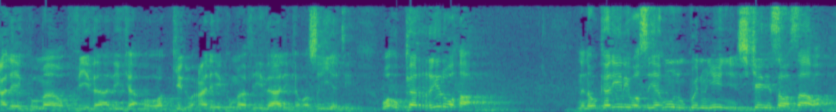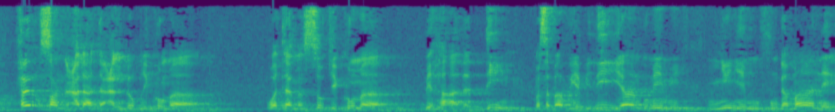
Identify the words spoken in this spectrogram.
عليكما في ذلك وأؤكد عليكما في ذلك وصيتي وأكررها ننوكريري وصيهون كونوا نيني شكيني سوا سوا حرصا على تعلقكما وتمسككما بهذا الدين وسبب يبدي yangu mimi nyinyi mfungamane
